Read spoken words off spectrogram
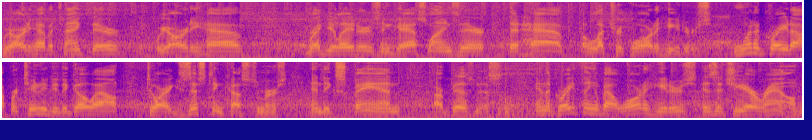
We already have a tank there. We already have regulators and gas lines there that have electric water heaters. What a great opportunity to go out to our existing customers and expand our business. And the great thing about water heaters is it's year round.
